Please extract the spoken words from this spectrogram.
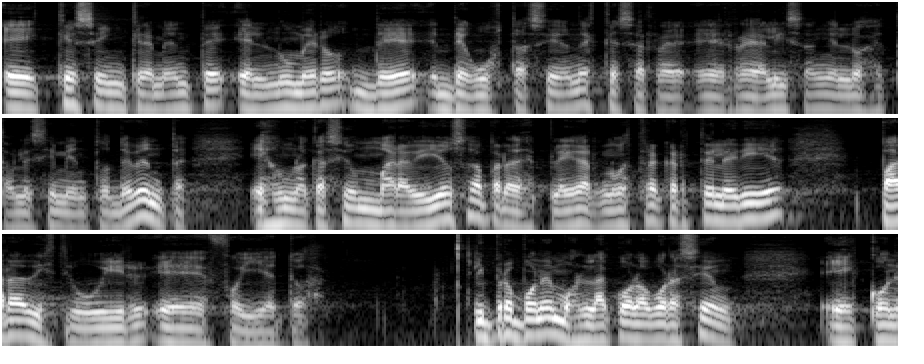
eh, que se incremente el número de degustaciones que se eh, realizan en los establecimientos de venta. Es una ocasión maravillosa para desplegar nuestra cartelería para distribuir eh, folletos. Y proponemos la colaboración con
